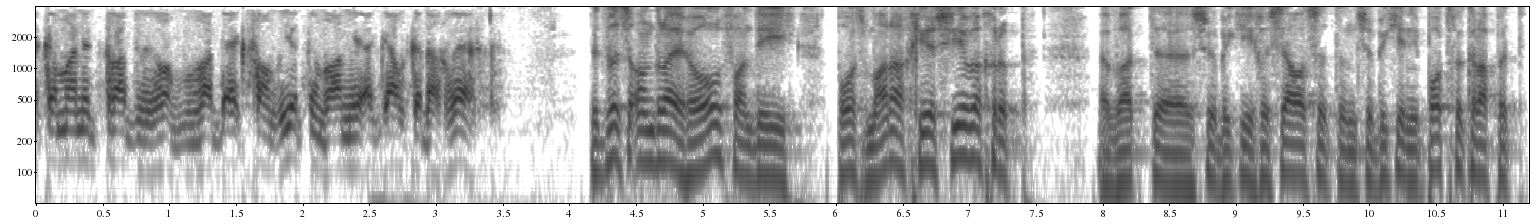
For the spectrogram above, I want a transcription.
Ek kan maar net praat wat ek van weet en waarmee ek elke dag werk. Dit was Andrei Hul van die Bosmara G7 groep wat uh, so 'n bietjie gesels het en so 'n bietjie in die pot gekrap het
